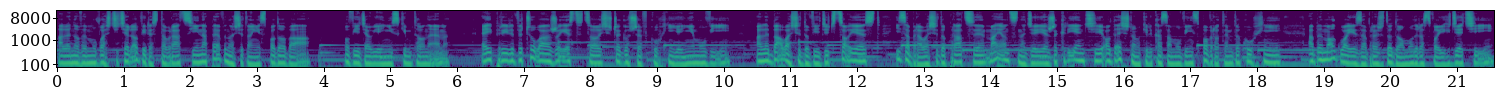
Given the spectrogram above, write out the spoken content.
ale nowemu właścicielowi restauracji na pewno się to nie spodoba, powiedział jej niskim tonem. April wyczuła, że jest coś, czego szef kuchni jej nie mówi, ale bała się dowiedzieć, co jest i zabrała się do pracy, mając nadzieję, że klienci odeślą kilka zamówień z powrotem do kuchni, aby mogła je zabrać do domu dla swoich dzieci.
